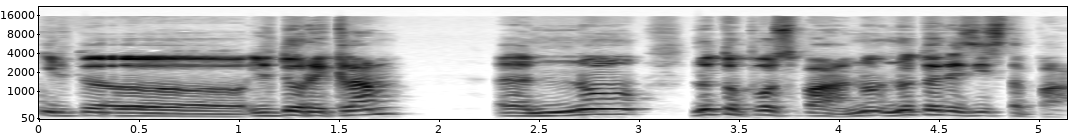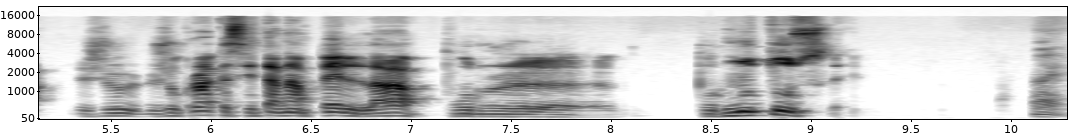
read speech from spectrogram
il te, il te réclame. Euh, non, ne t'oppose pas, non, ne te résiste pas. Je, je crois que c'est un appel là pour, euh, pour nous tous. Ouais.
